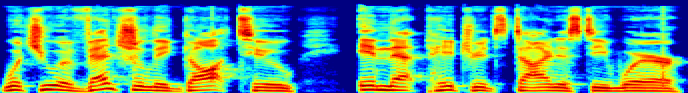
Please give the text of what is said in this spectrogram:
which you eventually got to in that Patriots dynasty where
